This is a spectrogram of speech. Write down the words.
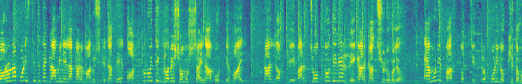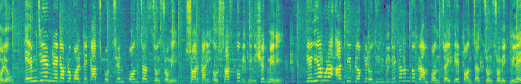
করোনা পরিস্থিতিতে গ্রামীণ এলাকার মানুষকে যাতে অর্থনৈতিকভাবে সমস্যায় না পড়তে হয়, তার লক্ষ্যে এবার চোদ্দ দিনের রেগার কাজ শুরু হলো এমনই বাস্তব চিত্র পরিলক্ষিত হলো এমজিএন রেগা প্রকল্পে কাজ করছেন পঞ্চাশ জন শ্রমিক, সরকারি ও স্বাস্থ্যবিধি নিষেধ মেনে। তেলিয়ামুড়া আরডি ব্লকের অধীন বিবেকানন্দ গ্রাম পঞ্চায়েতে পঞ্চাশ জন শ্রমিক মিলে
